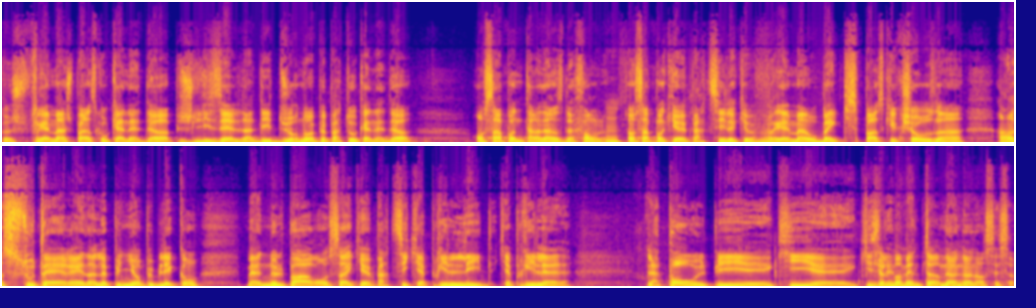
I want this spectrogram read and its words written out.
Je- vraiment, je pense qu'au Canada, puis je lisais dans des journaux un peu partout au Canada, on sent pas une tendance de fond. Là. On sent pas qu'il y a un parti là, qui a vraiment, ou bien qu'il se passe quelque chose là, en, en souterrain dans l'opinion publique. qu'on- Mais à nulle part, on sent qu'il y a un parti qui a pris le lead, qui a pris la, la pôle puis euh, qui euh, qui Que le démarque. momentum, Non non non, c'est ça.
